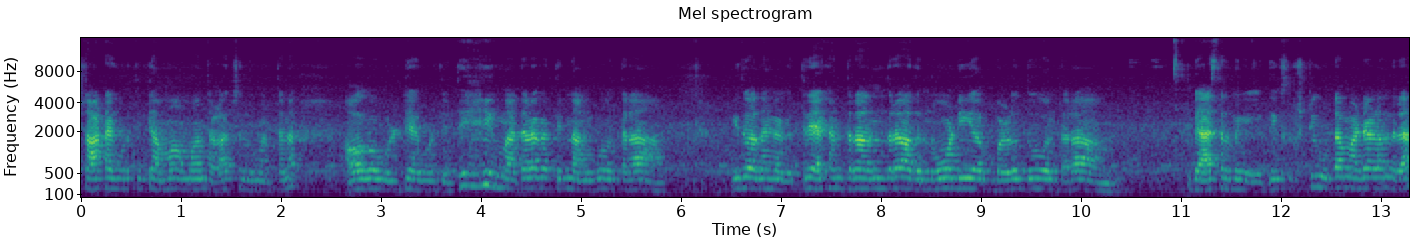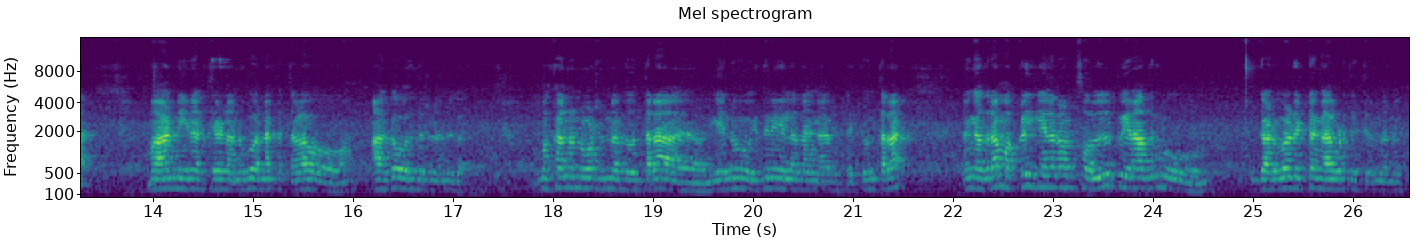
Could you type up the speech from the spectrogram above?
ಸ್ಟಾರ್ಟ್ ಆಗಿಬಿಡ್ತೈತಿ. ಅಮ್ಮ ಅಮ್ಮ ಅಂತ ಅಳಕ್ಕೆ ಚಲೋ ಮಾಡ್ತಾನೆ. ಅವಾಗ ಉಲ್ಟಿ ಆಗಿಬಿಡ್ತೈತಿ. ಈಗ ಮಾತಾಡಕತ್ತೀನಿ. ನನಗೂ ಒಂಥರ ಇದು ಆದಂಗೆ ಆಗತ್ತೆ ರೀ ಯಾಕಂತರ ಅಂದ್ರೆ ಅದನ್ನ ನೋಡಿ ಬಳದು ಒಂಥರ ಬೇಸರದಂಗೆ ಆಗೈತಿ. ಈಗ ಸೃಷ್ಟಿ ಊಟ ಮಾಡ್ಯಾಳಂದ್ರೆ, ಮಾಡಿ ನೀನು ಅಂತೇಳಿ ನನಗೂ ಅನ್ನಕತ್ತಾಳ ಆಗವಲ್ದ್ರಿ ನನಗೆ. ಮಖನೂ ನೋಡ್ರಿ ನಂದು ಒಂಥರ ಏನೂ ಇದನ್ನೇ ಇಲ್ಲ, ನಂಗೆ ಆಗ್ಬಿಟ್ಟೈತಿ ಒಂಥರ ನಂಗೆ ಅದರ ಮಕ್ಳಿಗೆ ಏನಾರ ಒಂದು ಸ್ವಲ್ಪ ಏನಾದರೂ ಗಡ್ಬಡ್ ಇಟ್ಟಂಗೆ ಆಗ್ಬಿಡ್ತೈತಿ ರೀ ನನಗೆ.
